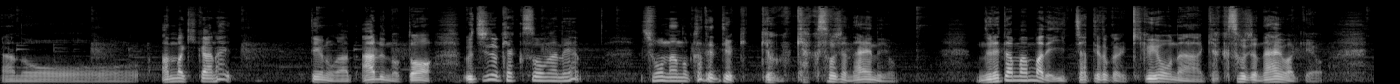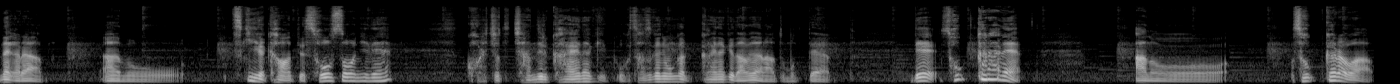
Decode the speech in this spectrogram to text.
あのー、あんま聞かないっていうのがあるのと、うちの客層がね、湘南の風っていう曲、客層じゃないのよ。濡れたまんまで行っちゃってとか聞くような客層じゃないわけよ。だから、あのー、月が変わって早々にね、これちょっとチャンネル変えなきゃ、さすがに音楽変えなきゃダメだなと思って、で、そっからね、あのー、そっからは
